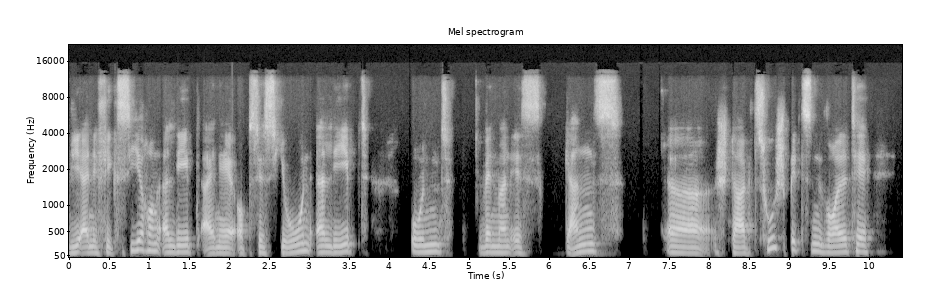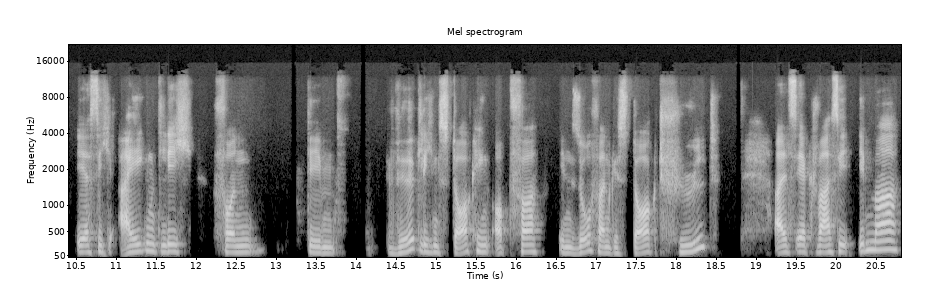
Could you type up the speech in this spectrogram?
wie eine Fixierung erlebt, eine Obsession erlebt. Und wenn man es ganz äh, stark zuspitzen wollte, er sich eigentlich von dem wirklichen Stalking-Opfer insofern gestalkt fühlt, als er quasi immer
